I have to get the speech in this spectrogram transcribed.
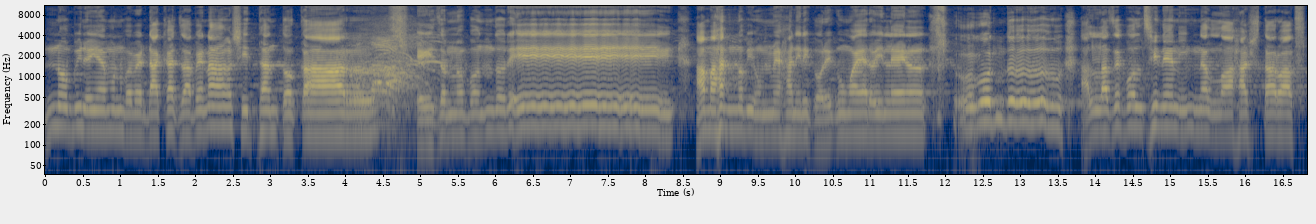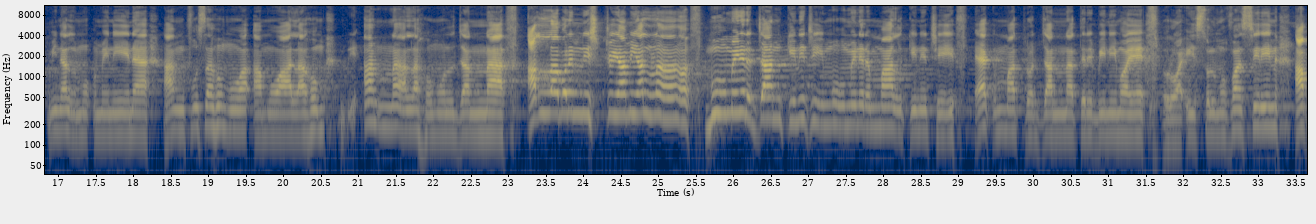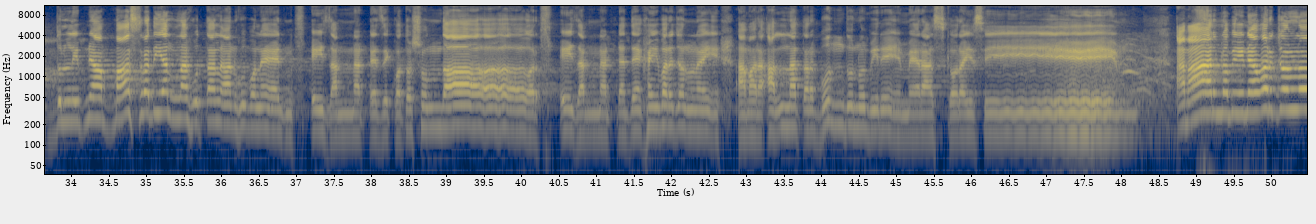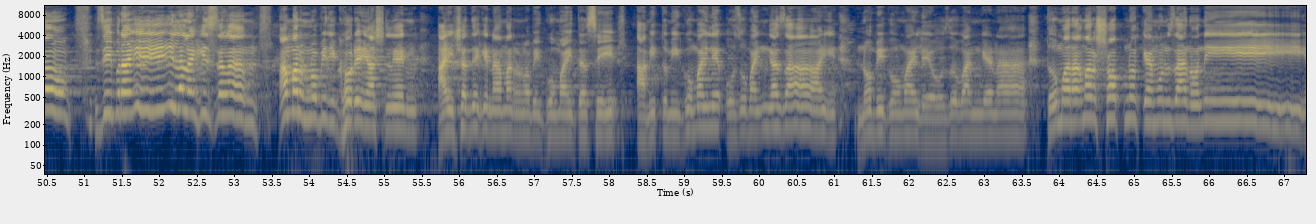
নবীরে এমন ভাবে ডাকা যাবে না সিদ্ধান্ত কার? এই জন্য বন্ধুরে, আমার নবী উম্মে হানির করে ঘুমায় রইলেন। ও বন্ধু, আল্লাহ যে বলছিলেন, ইন্নাল্লাহ হাসতারা মিনাল মুমিনিনা আনফুসাহুম ওয়া আমওয়ালাহুম বিআন্না লাহুমুল জান্নাহ। আল্লাহ বলেন, নিশ্চয়ই আমি আল্লাহ মুমিনের জান কিনেছি, মুমিনের মাল কিনেছি। একমাত্র জান্নাতের বিনিময়ে রাইসুল মুফাসসিরিন আব্দুল ইবনে আব্বাস রাদিয়াল্লাহু তাআলা আনহু বলেন, এই জান্নাতটা যে কত সুন্দর, এই জান্নাতটা দেখাইবার জন্যই আমার আল্লাহ তার বন্ধু নবীরে মেরাজ করাইছে। আমার নবীর নেওয়ার জন্য জিব্রাইল আলাইহিস সালাম আমার নবীর ঘরে আসলেন। আয়সা না, আমার নবী ঘুমাইতেছে। আমি তুমি ঘুমাইলে অজু ভাঙ্গা যায়, নবী ঘুমাইলে অজু ভাঙ্গে না। তোমার আমার স্বপ্ন কেমন জাননি?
